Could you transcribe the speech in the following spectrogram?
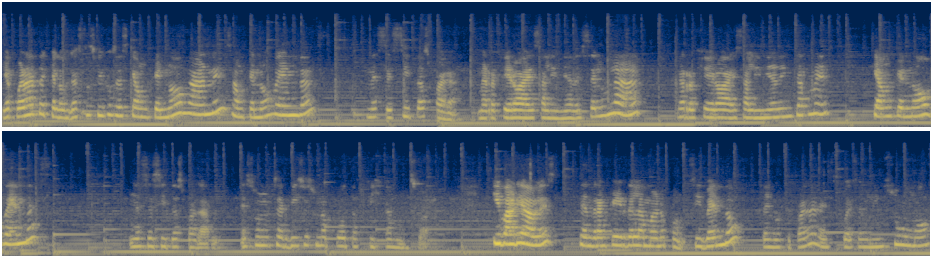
Y acuérdate que los gastos fijos es que aunque no ganes, aunque no vendas, necesitas pagar. Me refiero a esa línea de celular, me refiero a esa línea de internet que aunque no vendas, necesitas pagarlo. Es un servicio, es una cuota fija mensual. Y variables tendrán que ir de la mano con si vendo, tengo que pagar. ser un insumo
